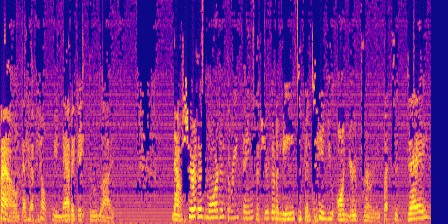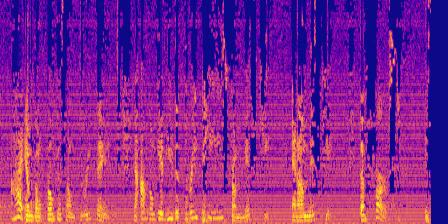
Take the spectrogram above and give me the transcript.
found that have helped me navigate through life. Now, sure, there's more than three things that you're going to need to continue on your journey, but today I am going to focus on three things. Now, I'm going to give you the three P's from Miss Key, and I'm Miss Key. The first is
